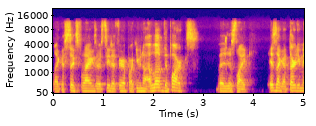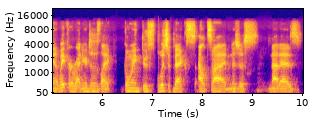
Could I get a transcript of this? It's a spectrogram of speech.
like a Six Flags or a Cedar Fair park, even though I love the parks, but it's just like it's like a 30 minute wait for a ride. And you're just like going through switchbacks outside, and it's just not as.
